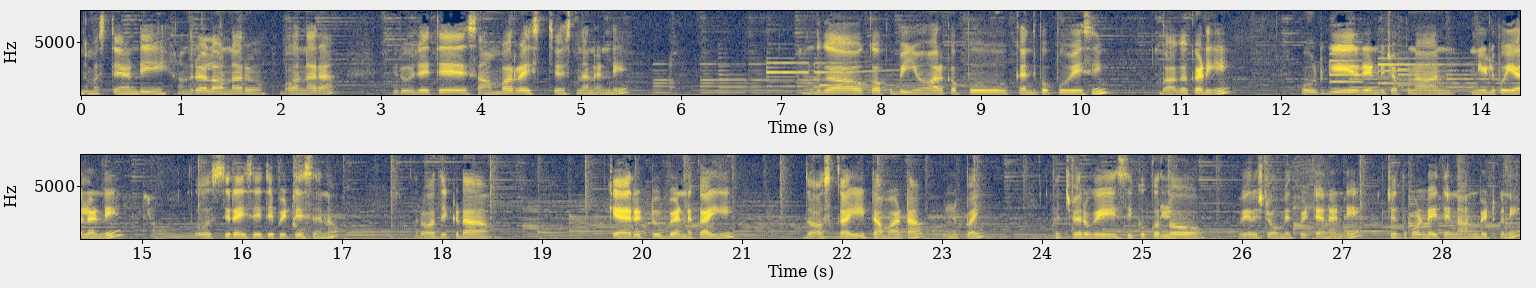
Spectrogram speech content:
నమస్తే అండి. అందరూ ఎలా ఉన్నారు? బాగున్నారా? ఈరోజైతే సాంబార్ రైస్ చేస్తున్నానండి. ముందుగా ఒక కప్పు బియ్యం అరకప్పు కందిపప్పు వేసి బాగా కడిగి ఒకటికి రెండు చొప్పున నీళ్ళు పోయాలండి. కోసి రైస్ అయితే పెట్టేశాను. తర్వాత ఇక్కడ క్యారెట్ బెండకాయ దోసకాయ టమాటా ఉల్లిపాయ పచ్చిమిరపకాయ వేసి కుక్కర్లో వేరే స్టవ్ మీద పెట్టానండి. చింతపండు అయితే నానబెట్టుకుని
